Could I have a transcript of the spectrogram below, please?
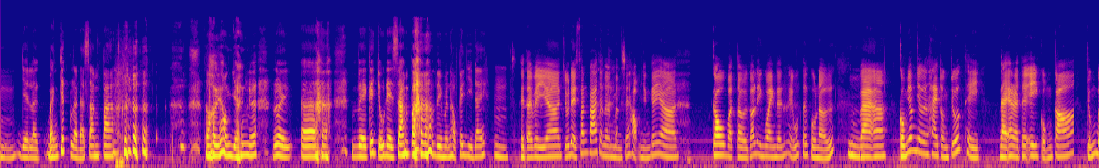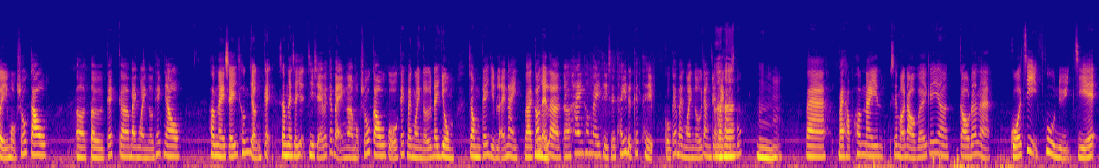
vậy là bản chất là đã Sampa thôi không giận nữa rồi à, về cái chủ đề Sampa thì mình học cái gì đây ừ. thì tại vì uh, chủ đề Sampa cho nên mình sẽ học những cái uh, câu và từ có liên quan đến ngày quốc tế phụ nữ ừ. và uh, cũng giống như hai tuần trước thì đài RTI cũng có chuẩn bị một số câu uh, từ các uh, bài ngoại ngữ khác nhau hôm nay sẽ hướng dẫn cái hôm nay sẽ chia sẻ với các bạn uh, một số câu của các bài ngoại ngữ đã dùng trong cái dịp lễ này và có ừ. lẽ là uh, hai hôm nay thì sẽ thấy được cái thiệp của các bài ngoại ngữ đăng trên trang uh-huh. Facebook ừ. Ừ. và bài học hôm nay sẽ mở đầu với cái uh, câu đó là Quốc trị phụ nữ chế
